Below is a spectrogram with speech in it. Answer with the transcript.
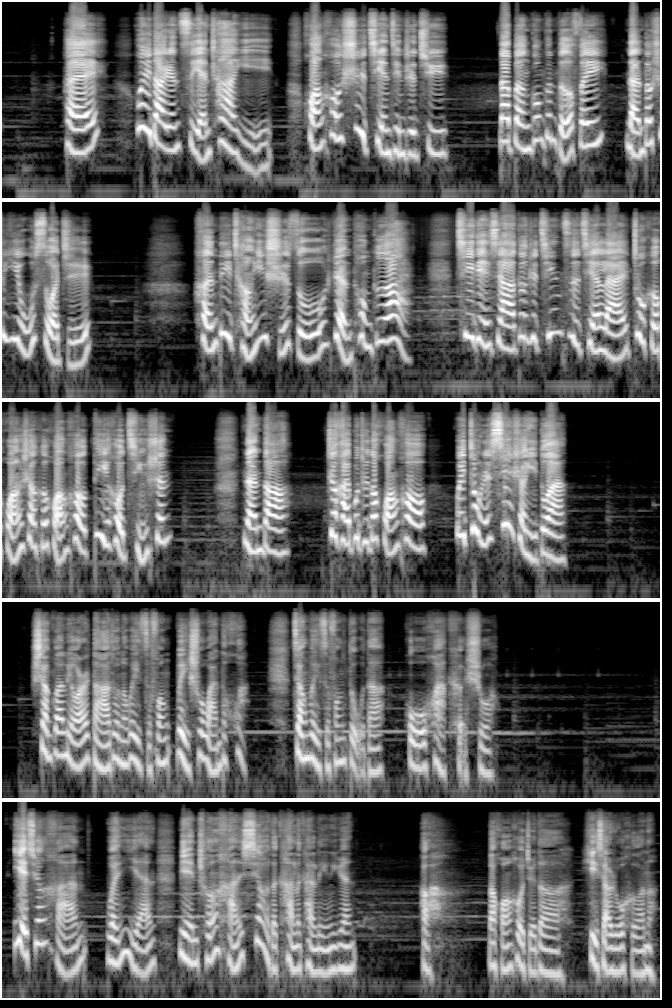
哎，魏大人此言差矣。皇后是千金之躯，那本宫跟德妃难道是一无所值？恒帝诚意十足，忍痛割爱，七殿下更是亲自前来祝贺皇上和皇后帝后情深，难道这还不值得皇后为众人献上一段？”上官柳儿打断了魏子峰未说完的话，将魏子峰堵得无话可说。叶轩寒闻言，抿唇含笑的看了看凌渊，啊，那皇后觉得意下如何呢？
